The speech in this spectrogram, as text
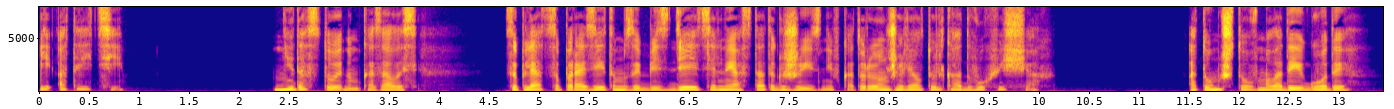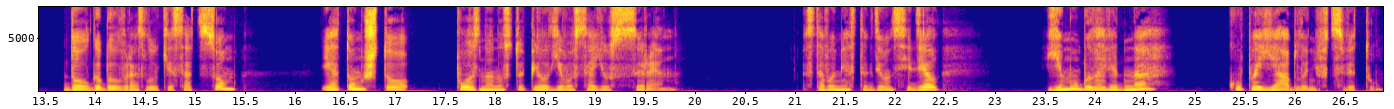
и отойти. Недостойным казалось цепляться паразитом за бездеятельный остаток жизни, в которой он жалел только о двух вещах. О том, что в молодые годы долго был в разлуке с отцом, и о том, что поздно наступил его союз с Ирен. С того места, где он сидел, ему была видна купа яблонь в цвету.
